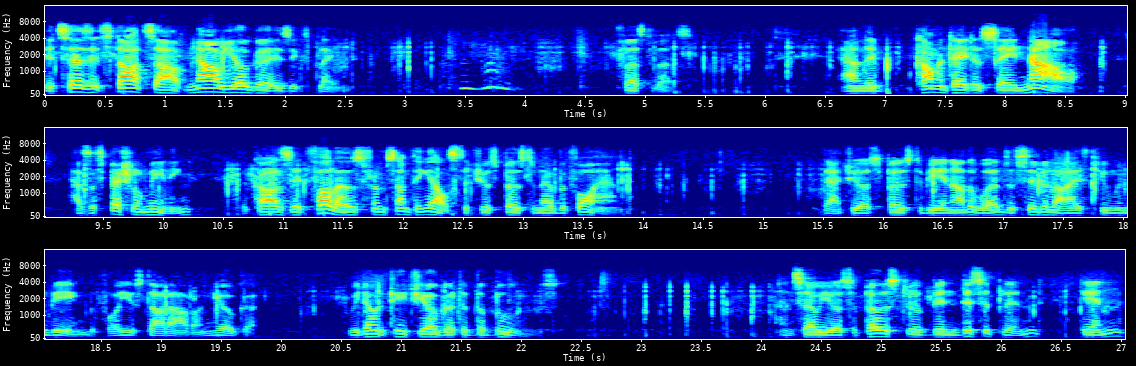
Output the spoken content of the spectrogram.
It says it starts out, now yoga is explained. Mm-hmm. First verse. And the commentators say now has a special meaning because it follows from something else that you're supposed to know beforehand. That you're supposed to be, in other words, a civilized human being before you start out on yoga. We don't teach yoga to baboons. And so you're supposed to have been disciplined in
